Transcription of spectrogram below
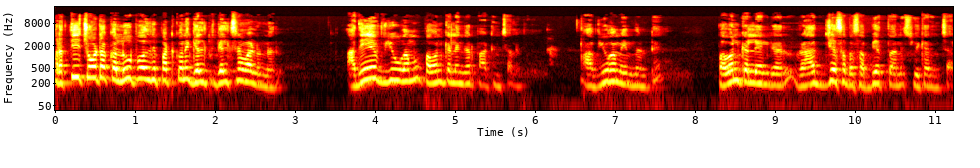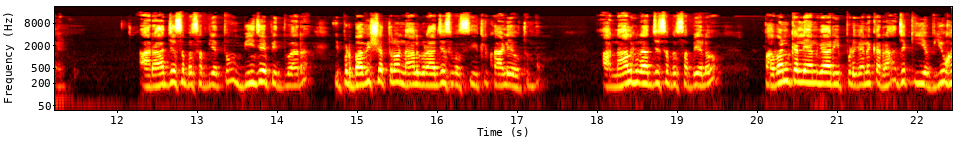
ప్రతి చోట ఒక లూపోల్ని పట్టుకొని గెల్ గెలిచిన వాళ్ళు ఉన్నారు. అదే వ్యూహము పవన్ కళ్యాణ్ గారు పాటించాలి. ఆ వ్యూహం ఏంటంటే పవన్ కళ్యాణ్ గారు రాజ్యసభ సభ్యత్వాన్ని స్వీకరించాలి. ఆ రాజ్యసభ సభ్యత్వం బీజేపీ ద్వారా ఇప్పుడు భవిష్యత్తులో నాలుగు రాజ్యసభ సీట్లు ఖాళీ అవుతున్నాయి. ఆ నాలుగు రాజ్యసభ సభ్యలో పవన్ కళ్యాణ్ గారు ఇప్పుడు గనక రాజకీయ వ్యూహ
